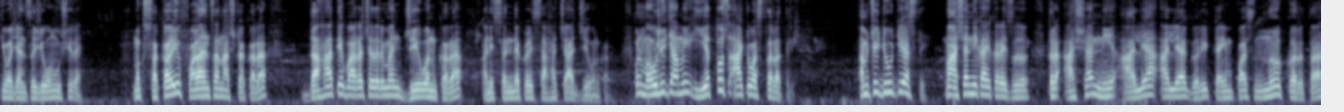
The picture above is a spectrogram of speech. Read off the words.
किंवा ज्यांचं जेवण उशीर आहे. मग सकाळी फळांचा नाश्ता करा. दहा ते बाराच्या दरम्यान जेवण करा आणि संध्याकाळी सहाच्या आत जेवण करा. पण माऊलीची आम्ही येतोच आठ वाजता रात्री. आमची ड्युटी असते. मग आशांनी काय करायचं? तर आशांनी आल्या आल्या घरी टाइमपास न करता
